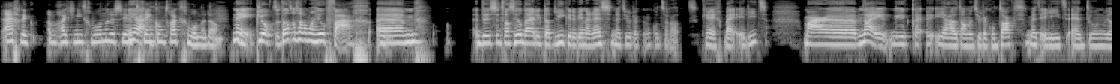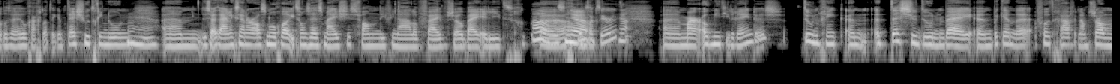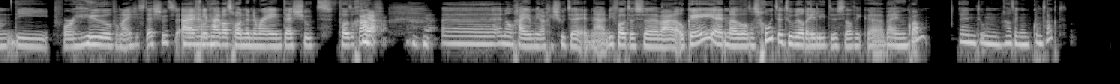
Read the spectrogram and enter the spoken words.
Eigenlijk had je niet gewonnen, dus je hebt Ja. geen contract gewonnen dan. Nee, klopt. Dat was allemaal heel vaag. Ja. Ehm, dus het was heel duidelijk dat Lieke, de winnares, natuurlijk een contract kreeg bij Elite. Maar eh, nou, je, je, je houdt dan natuurlijk contact met Elite. En toen wilden ze heel graag dat ik een testshoot ging doen. Mhm. Ehm, dus uiteindelijk zijn er alsnog wel iets van zes meisjes van die finale of vijf of zo bij Elite ge- Oh, eh, gecontacteerd. Ja. Eh, maar ook niet iedereen dus. Toen ging ik een, een testshoot doen bij een bekende fotograaf in Amsterdam... die voor heel veel meisjes testshoots... Eigenlijk, hij was gewoon de nummer één testshoot fotograaf. Ja. Eh, en dan ga je een middagje shooten. En nou, die foto's eh, waren oké en eh, dat was goed. En toen wilde Elite dus dat ik eh, bij hun kwam. En toen had ik een contact.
